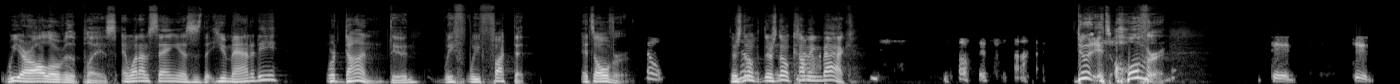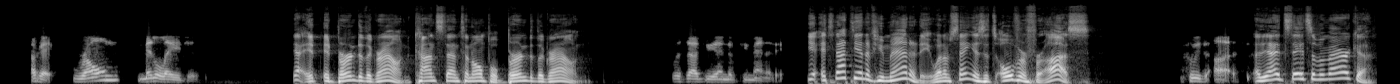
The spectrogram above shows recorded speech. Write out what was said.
We are all over the place. And what I'm saying is, is that humanity, we're done, dude. We we fucked it. It's over. No. There's no, No, there's no coming not. back, No, it's not. dude. It's over. Dude, dude. Okay. Rome, Middle Ages. Yeah, it, it burned to the ground. Constantinople burned to the ground. Was that the end of humanity? Yeah, it's not the end of humanity. What I'm saying is it's over for us. Who's us? Uh, the United States of America.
